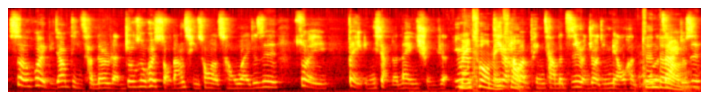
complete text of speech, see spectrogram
社会比较底层的人就是会首当其冲的成为就是最。被影响的那一群人，因为第一个他们平常的资源就已经没有很多了，再来就是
